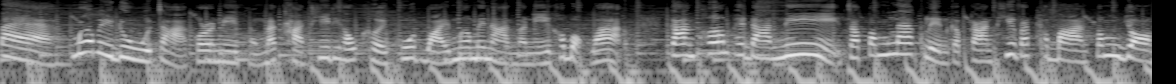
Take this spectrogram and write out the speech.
แต่เมื่อไปดูจากกรณีของแมคคาธีที่เขาเคยพูดไว้เมื่อไม่นานมานี้เขาบอกว่า การเพิ่มเพดานหนี้จะต้องแลกเปลี่ยนกับการที่รัฐบาลต้องยอม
